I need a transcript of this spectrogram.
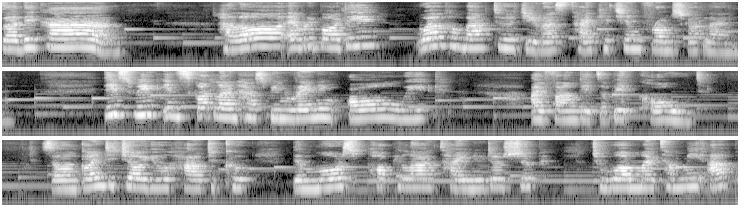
Sadika. Hello everybody. Welcome back to Jiras Thai Kitchen from Scotland. This week in Scotland has been raining all week. I found it a bit cold. So I'm going to show you how to cook the most popular Thai noodle soup to warm my tummy up.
